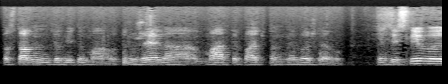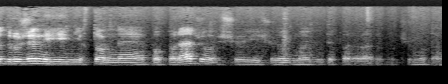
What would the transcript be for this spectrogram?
поставлено до відома дружина, мати, батько, неважливо. Зі слів дружини її ніхто не попереджував, що її чоловік має бути переведений. Чому так?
